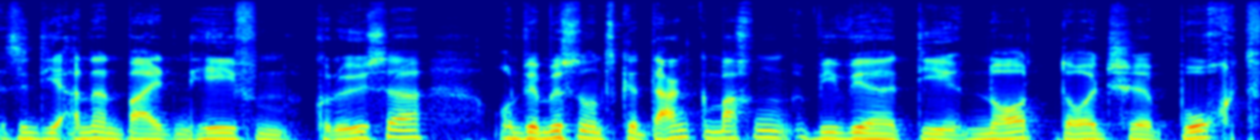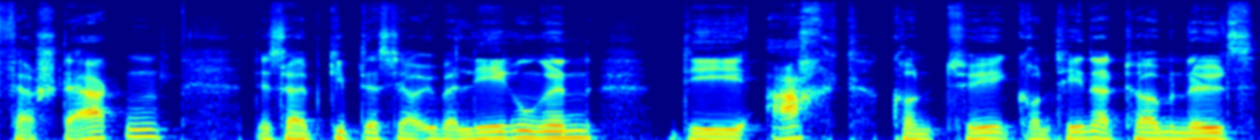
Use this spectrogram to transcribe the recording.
sind die anderen beiden Häfen größer und wir müssen uns Gedanken machen, wie wir die norddeutsche Bucht verstärken. Deshalb gibt es ja Überlegungen, die acht Containerterminals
